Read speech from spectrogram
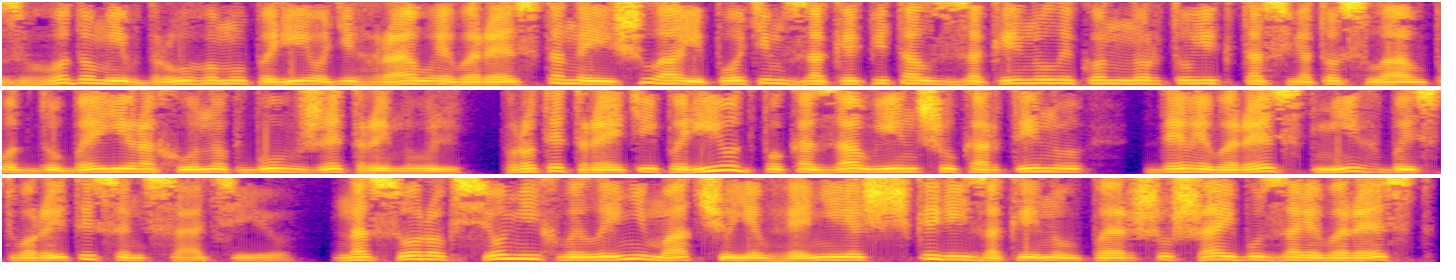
Згодом і в другому періоді гра у Евереста не йшла і потім за Кепіталс закинули Коннортуїк та Святослав Поддубе і рахунок був вже 3-0. Проте третій період показав іншу картину, де Еверест міг би створити сенсацію. На 47-й хвилині матчу Євгенія Щкерій закинув першу шайбу за Еверест,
